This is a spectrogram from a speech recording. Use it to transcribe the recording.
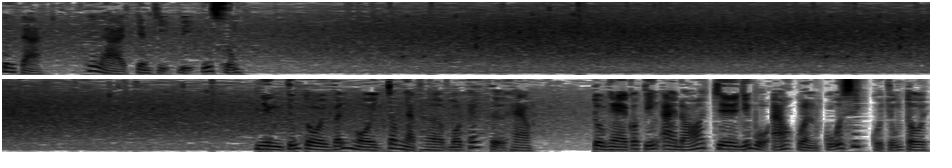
tơi tả. Thế là chân chị bị ướt sũng. Nhưng chúng tôi vẫn ngồi trong nhà thờ một cách tự hào. Tôi nghe có tiếng ai đó chê những bộ áo quần cũ xích của chúng tôi.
